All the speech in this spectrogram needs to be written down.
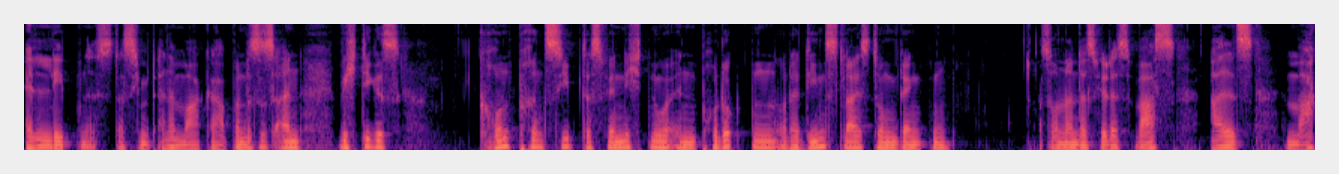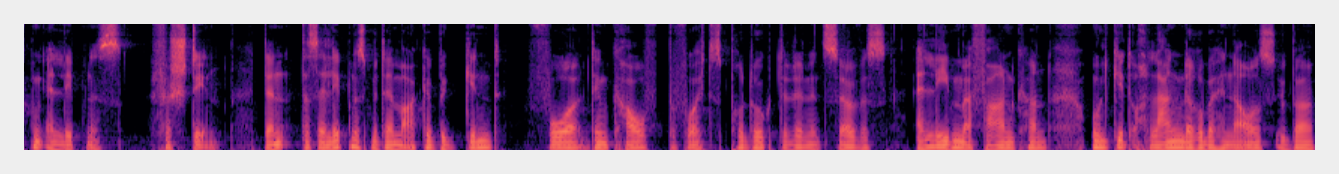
Erlebnis, das ich mit einer Marke habe. Und das ist ein wichtiges Grundprinzip, dass wir nicht nur in Produkten oder Dienstleistungen denken, sondern dass wir das Was als Markenerlebnis verstehen. Denn das Erlebnis mit der Marke beginnt vor dem Kauf, bevor ich das Produkt oder den Service erleben, erfahren kann und geht auch lang darüber hinaus über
